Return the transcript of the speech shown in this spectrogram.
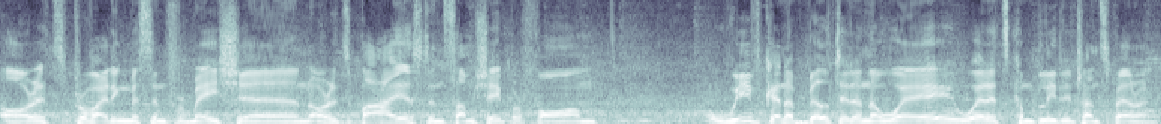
or it's providing misinformation, or it's biased in some shape or form. We've kind of built it in a way where it's completely transparent.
